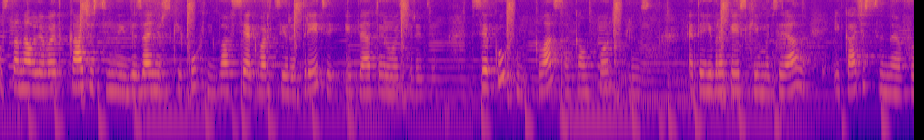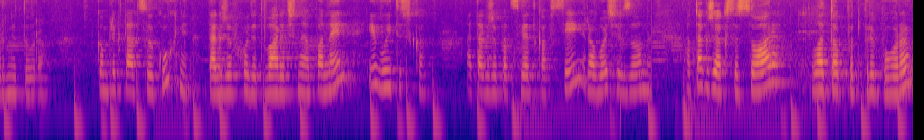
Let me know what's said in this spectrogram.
устанавливает качественные дизайнерские кухни во все квартиры третьей и пятой очереди. Все кухни класса Комфорт Плюс. Это европейские материалы и качественная фурнитура. В комплектацию кухни также входят варочная панель и вытяжка, а также подсветка всей рабочей зоны, а также аксессуары, лоток под приборы,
